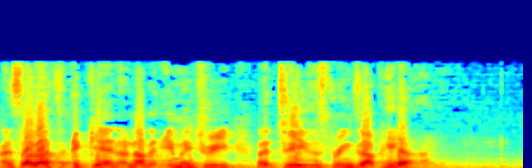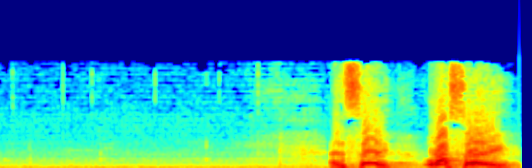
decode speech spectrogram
And so that's, again, another imagery that Jesus brings up here. And so also,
